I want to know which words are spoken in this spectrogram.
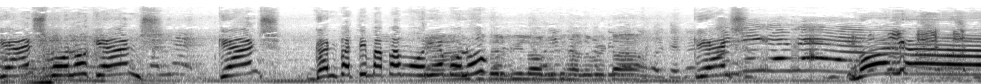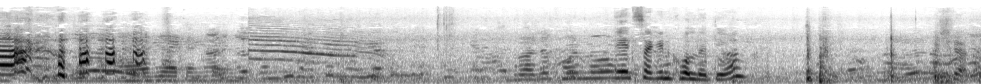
कैंश बोलो कैंश कैंश गणपति पापा मोरिया बोलो। बेटा। कैंश मोरिया। एक सेकंड खोल देती हूँ। चलो।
